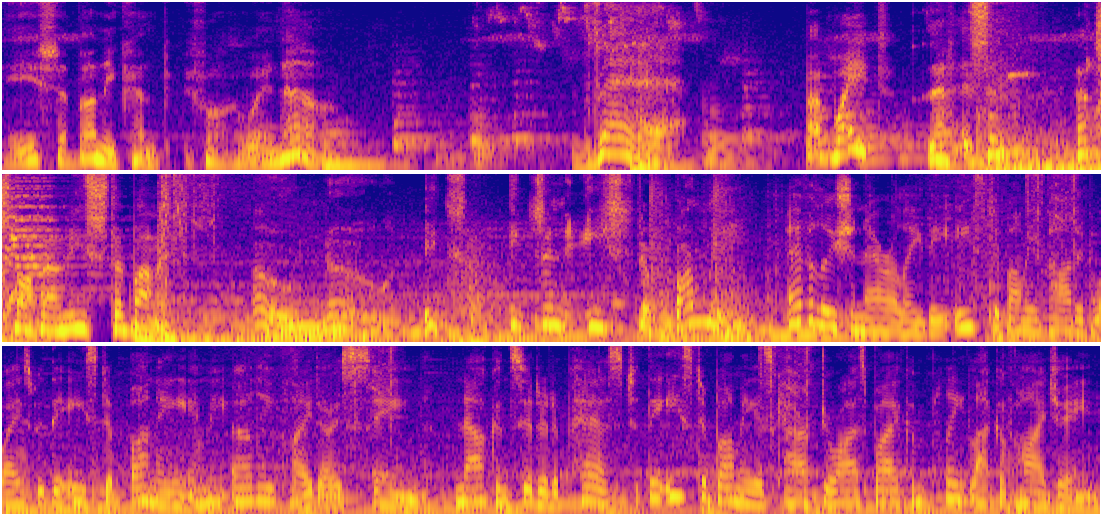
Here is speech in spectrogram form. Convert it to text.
The Easter bunny can't be far away now. There! But wait, that isn't, that's not an Easter bunny. Oh no, it's it's an Easter bummy. Evolutionarily, the Easter bunny parted ways with the Easter bunny in the early Pleistocene. Now considered a pest, the Easter bummy is characterised by a complete lack of hygiene.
